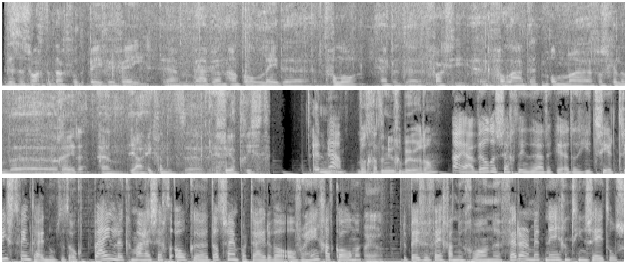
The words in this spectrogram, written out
Het is een zwarte dag voor de PVV. Ehm, we hebben een aantal leden verloren. We hebben de fractie eh, verlaten om eh, verschillende redenen. En ja, ik vind het eh, zeer triest. En nu? Wat gaat er nu gebeuren dan? Nou ja, Wilders zegt inderdaad eh, dat hij het zeer triest vindt. Hij noemt het ook pijnlijk. Maar hij zegt ook eh, dat zijn partij er wel overheen gaat komen. Ah ja. De PVV gaat nu gewoon eh, verder met 19 zetels.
